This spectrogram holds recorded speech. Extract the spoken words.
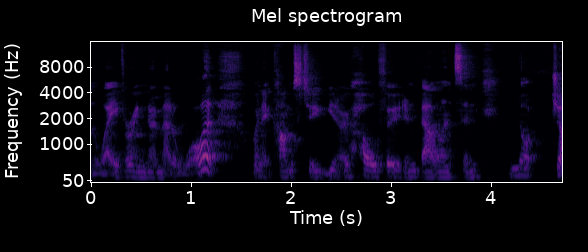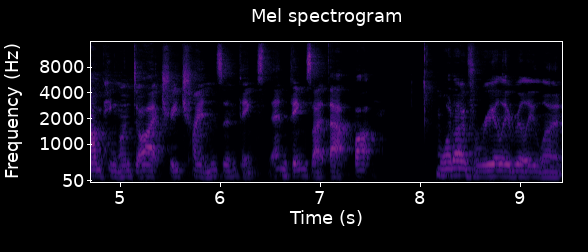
unwavering no matter what when it comes to you know whole food and balance and not jumping on dietary trends and things and things like that. But what I've really really learned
